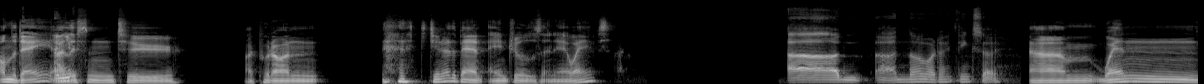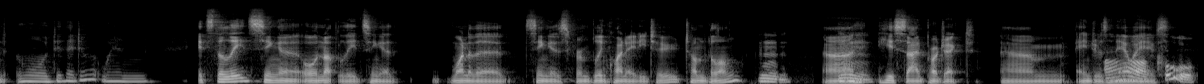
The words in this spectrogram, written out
On the day, And I you- listen to. I put on. do you know the band Angels and Airwaves? Um, uh, no, I don't think so. Um, when oh, did they do it when? It's the lead singer, or not the lead singer, one of the singers from Blink One Eighty Two, Tom DeLonge. Mm. Uh, Mm. his side project, um, Angels Oh, and Airwaves. cool.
